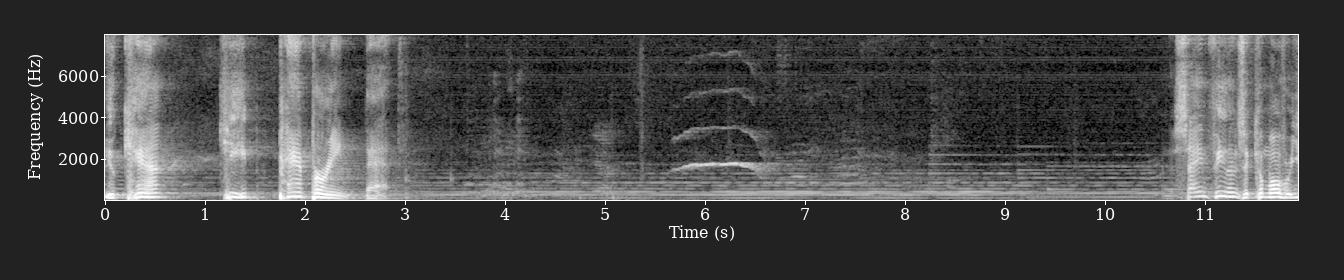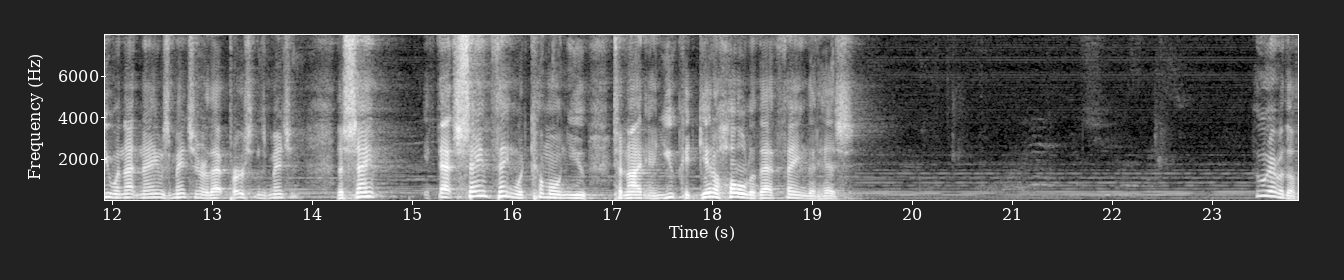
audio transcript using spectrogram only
You can't keep pampering that. And the same feelings that come over you when that name's mentioned or that person's mentioned, the same that same thing would come on you tonight and you could get a hold of that thing that has whoever the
